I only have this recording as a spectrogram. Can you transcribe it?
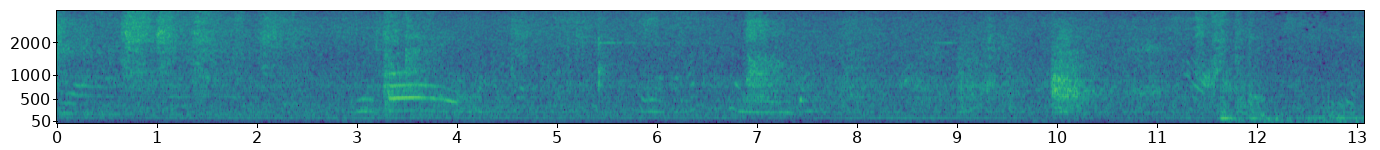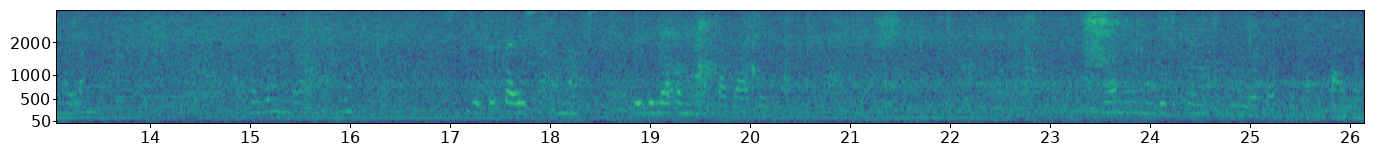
Ayan. Dito. Kaya pala. Ano naman dyan? Wait na lang. Sobrang dami. ano. Dito tayo sa ano. Bibili ako ng sabado. Yan yung dito ko makabili kasi pang salad.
